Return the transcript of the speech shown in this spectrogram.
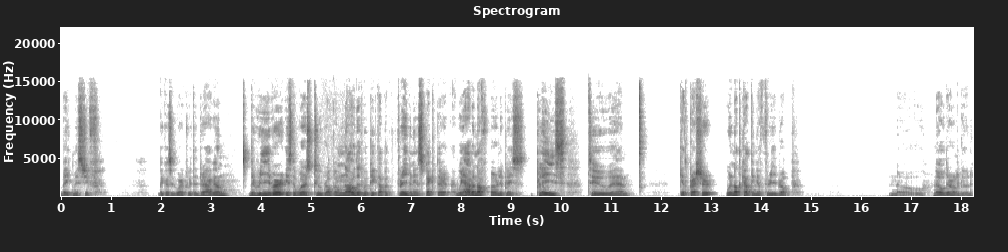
Make Mischief because it worked with the dragon. The Reaver is the worst two drop, and now that we picked up a Thraben Inspector, we have enough early place plays to um, get pressure. We're not cutting a three drop. No, no, they're all good.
